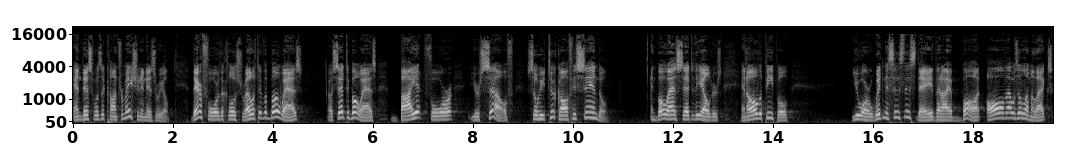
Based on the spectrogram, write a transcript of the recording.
and this was a confirmation in Israel. Therefore, the close relative of Boaz uh, said to Boaz, Buy it for yourself. So he took off his sandal. And Boaz said to the elders and all the people, you are witnesses this day that I have bought all that was Elimelech's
